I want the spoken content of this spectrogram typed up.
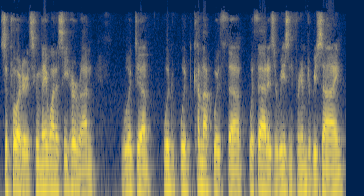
supporters, who may want to see her run, would uh, would would come up with uh, with that as a reason for him to resign.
